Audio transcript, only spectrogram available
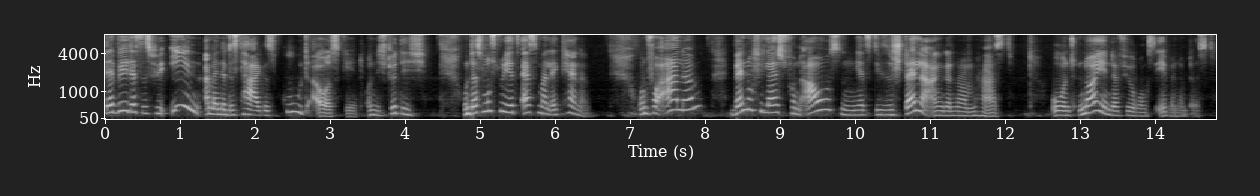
Der will, dass es für ihn am Ende des Tages gut ausgeht und nicht für dich. Und das musst du jetzt erstmal erkennen. Und vor allem, wenn du vielleicht von außen jetzt diese Stelle angenommen hast und neu in der Führungsebene bist,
